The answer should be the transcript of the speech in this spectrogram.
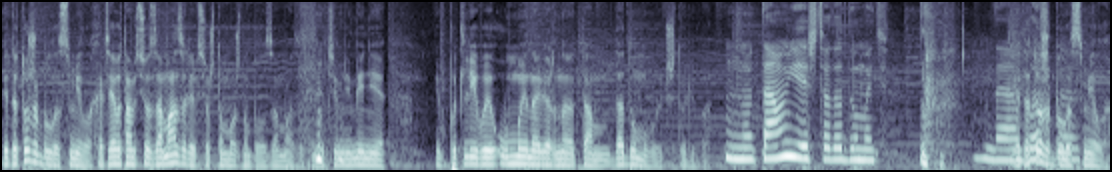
Это тоже было смело, хотя вы там все замазали, все, что можно было замазать. Но, тем не менее, пытливые умы, наверное, там додумывают что-либо. Ну, там есть что додумать. Да, Это тоже было смело.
